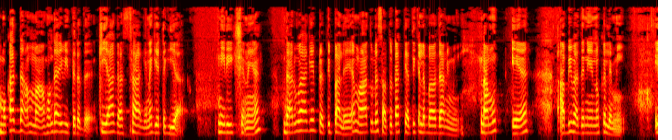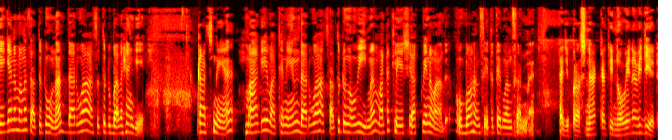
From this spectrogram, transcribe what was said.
මොකද්ද අම්මා හොඳයි විතරද කියා ගස්සාගෙන ගෙට ගියා. නිරීක්ෂණය දරුවාගේ ප්‍රතිඵලය මා තුල සතුටක් ඇති කළ බව දනිමි. නමුත් එය අභිවදනය නොකළෙමි. ඒ ගැන මම සතුටු වුණත් දරුවා අසතුටු බව හැඟේ. ප්‍රශ්නය මාගේ වචනයෙන් දරුවා සතුටු නොවීම මට ක්ලේශයක් වෙනවාද? ඔබ වහන්සේට තෙරුවන් සරණයි. එදි ප්‍රශ්නයක් ඇති නොවන විදියට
